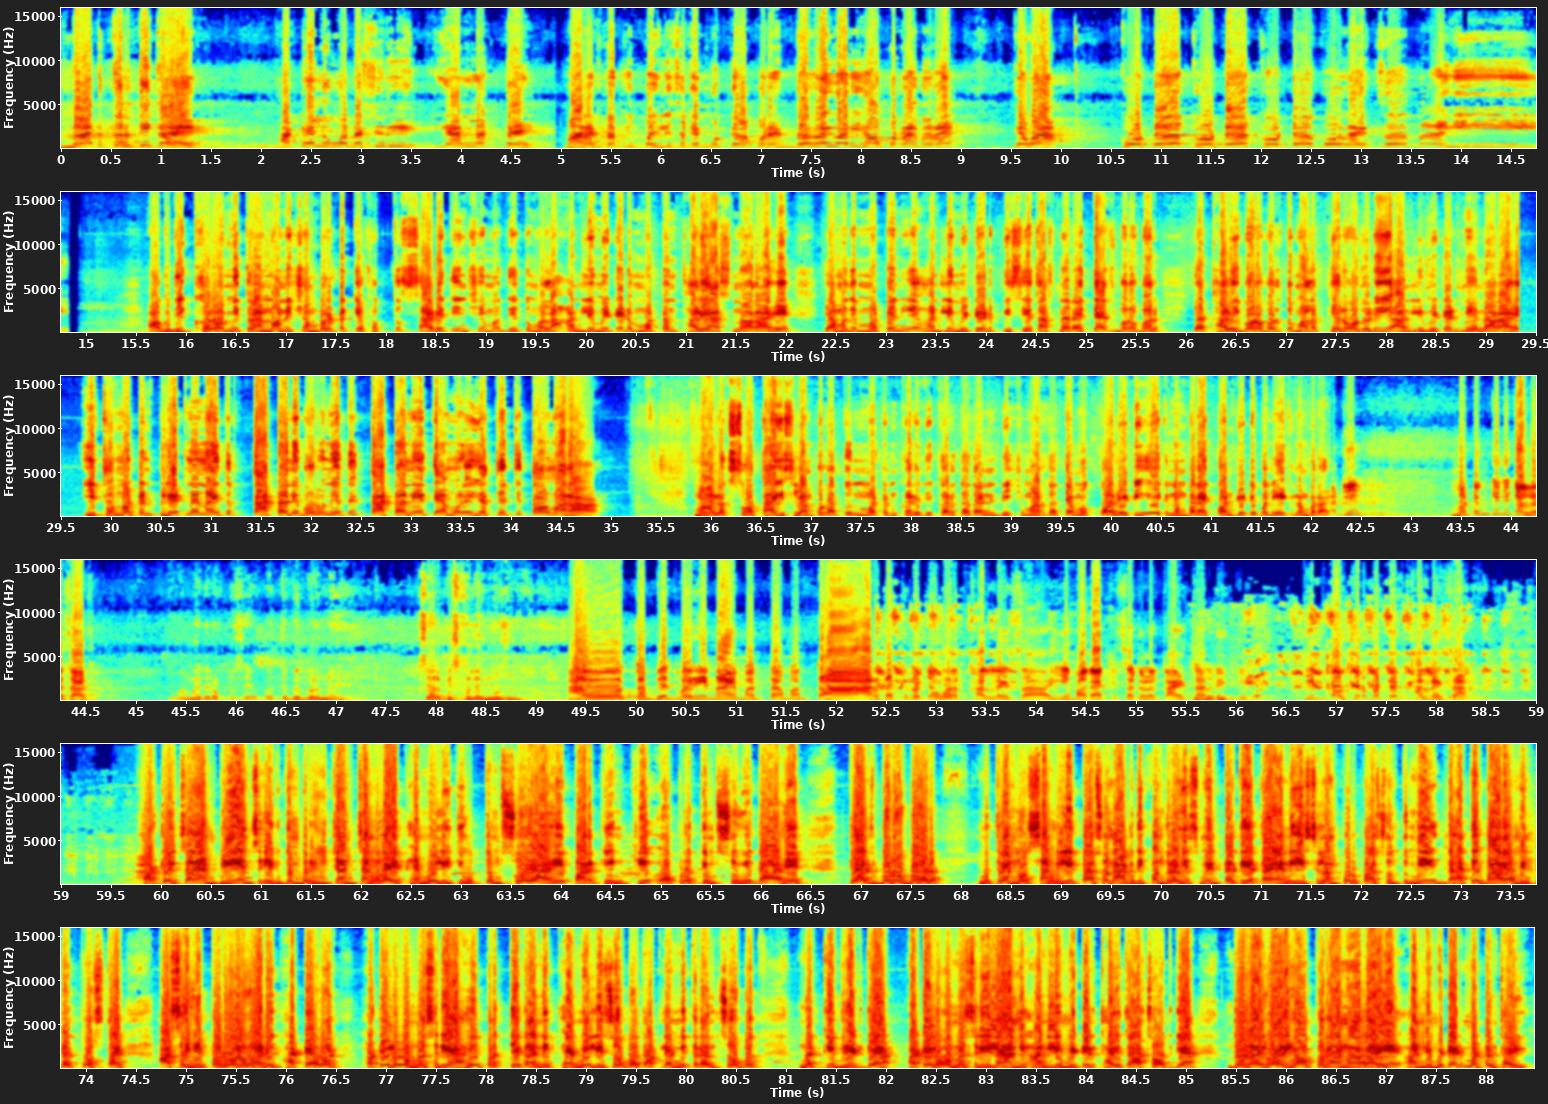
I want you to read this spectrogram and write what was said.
नाद काय? हॉटेल वनश्री यायला लागतंय. महाराष्ट्रातली पहिली सगळ्यात मोठी ऑफर आहे. दर रविवारी ही ऑफर राहणार आहे. तेव्हा खोट खोट खोट बोलायचं नाही. अगदी खरं मित्रांनो आणि शंभर टक्के फक्त साडेतीनशे मध्ये तुम्हाला अनलिमिटेड मटन थाळी असणार आहे. यामध्ये मटन ही अनलिमिटेड पीसेस असणार आहे. त्याचबरोबर या थाळीबरोबर तुम्हाला फेरवजडी अनलिमिटेड मिळणार आहे. इथं मटन प्लेटने नाही तर ताटाने भरून येते. ताटाने त्यामुळे यथेच ताव मारा. मालक स्वतः इस्लामपुरातून मटन खरेदी करतात आणि डिश मारतात. त्यामुळे क्वालिटी एक नंबर आहे क्वांटिटी पण एक नंबर आहे. आजी मटन किती खाल्लंस आज? तुम्हाला माहिती आहे डॉक्टर साहेब तब्येत बरं नाही. चार पीस खाल्ले मोजून. अहो तब्येत बरी नाही म्हणता म्हणता अर्धा किलोच्या वर खाल्लायचा हे बघा की सगळं काय चाललंय ते. तीन पावशेर मटण खाल्लायचा हॉटेलचा अँबियन्स एकदम रिच आणि चांगला आहे. फॅमिलीची उत्तम सोय आहे. पार्किंगची अप्रतिम सुविधा आहे. त्याचबरोबर मित्रांनो सांगली पासून अगदी पंधरा वीस मिनिटात येत आहे आणि इस्लामपूरपासून तुम्ही दहा ते बारा मिनिटात पोहोचताय. असं हे पडवळवाडी फाट्यावर हॉटेल वनश्री आहे. प्रत्येकाने फॅमिली सोबत आपल्या मित्रांसोबत नक्की भेट द्या. हॉटेल वनश्रीला आणि अनलिमिटेड थाळीचा आस्वाद घ्या. दर रविवारी ऑफर राहणार आहे. अनलिमिटेड मटन थाळी.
